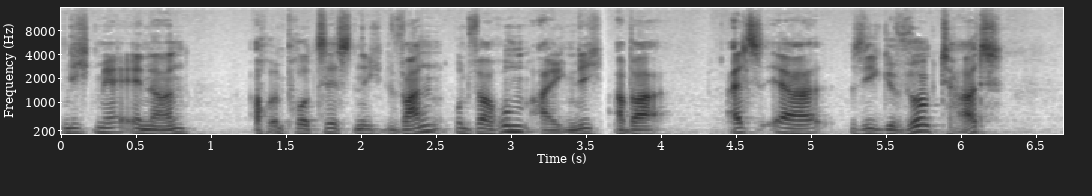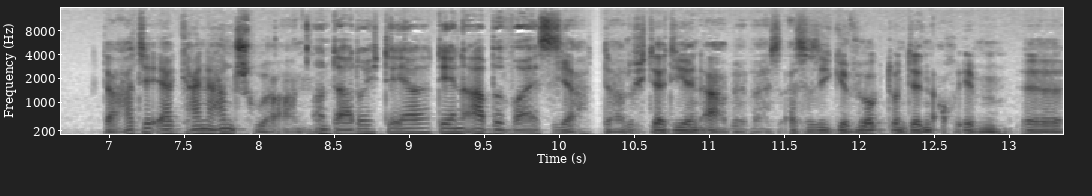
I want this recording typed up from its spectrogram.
nicht mehr erinnern, auch im Prozess nicht, wann und warum eigentlich. Aber als er sie gewirkt hat, da hatte er keine Handschuhe an. Und dadurch der DNA-Beweis. Ja, dadurch der DNA-Beweis, als er sie gewürgt und dann auch eben äh,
